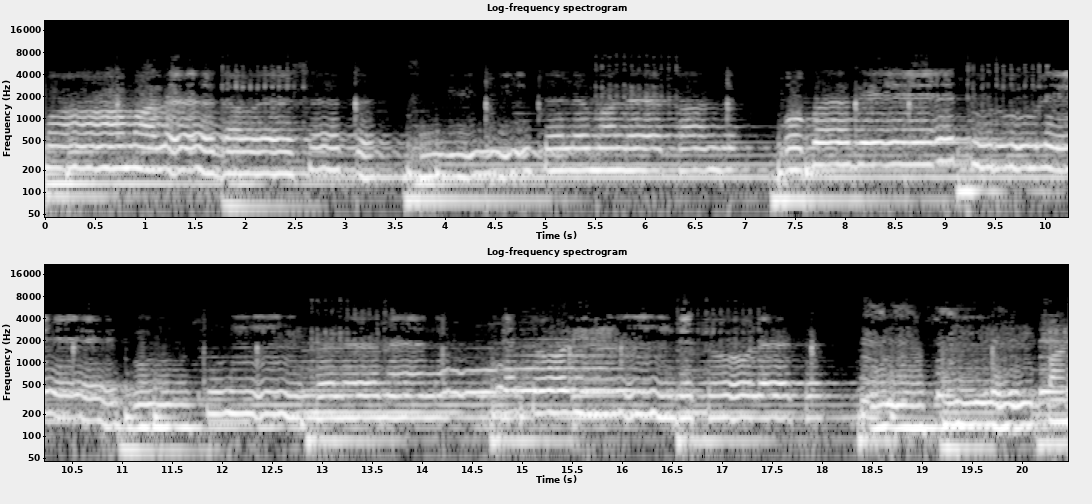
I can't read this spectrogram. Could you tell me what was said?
මාමල දවසක සීතල මල කඳ ඔබගේ තුරුලේ මුසුම් කළ මැන දෙතොලින් දෙතොලට මුසුම් පන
